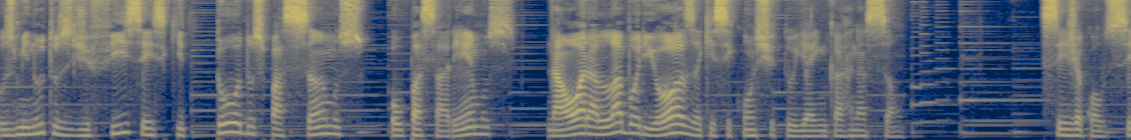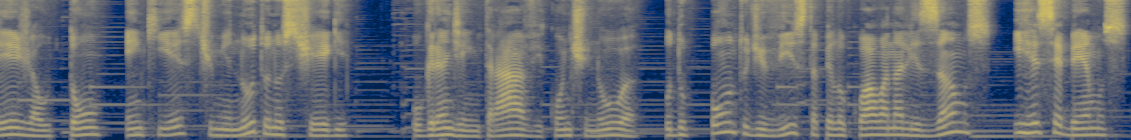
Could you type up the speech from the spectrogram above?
os minutos difíceis que todos passamos ou passaremos na hora laboriosa que se constitui a encarnação. Seja qual seja o tom em que este minuto nos chegue, o grande entrave continua o do ponto de vista pelo qual analisamos e recebemos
